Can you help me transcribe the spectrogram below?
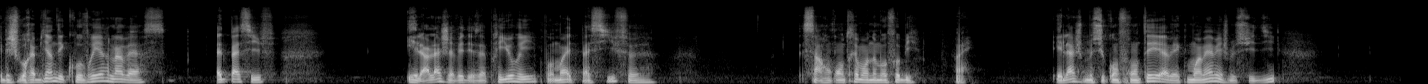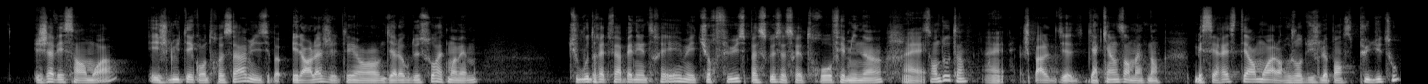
eh bien, je voudrais bien découvrir l'inverse, être passif. Et là, là, j'avais des a priori. Pour moi, être passif, euh, ça a rencontré mon homophobie. Et là, je me suis confronté avec moi-même et je me suis dit, j'avais ça en moi et je luttais contre ça. Mais pas... Et alors là, j'étais en dialogue de sourd avec moi-même. Tu voudrais te faire pénétrer, mais tu refuses parce que ça serait trop féminin. Ouais. Sans doute, hein. Ouais. Je parle d'il y a- d'il y a 15 ans maintenant. Mais c'est resté en moi. Alors aujourd'hui, je le pense plus du tout.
